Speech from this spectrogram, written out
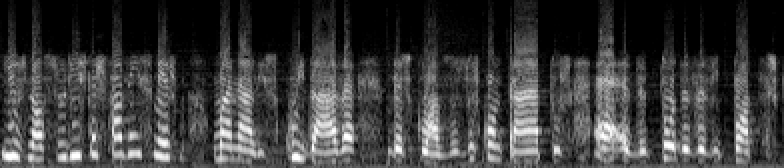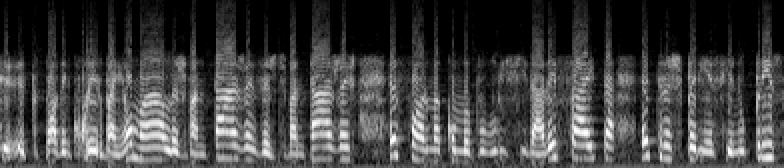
E os nossos juristas fazem isso mesmo, uma análise cuidada das cláusulas dos contratos, eh, de todas as hipóteses que, que podem correr bem ou mal, as vantagens, as desvantagens, a forma como a publicidade é feita, a transparência no preço,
